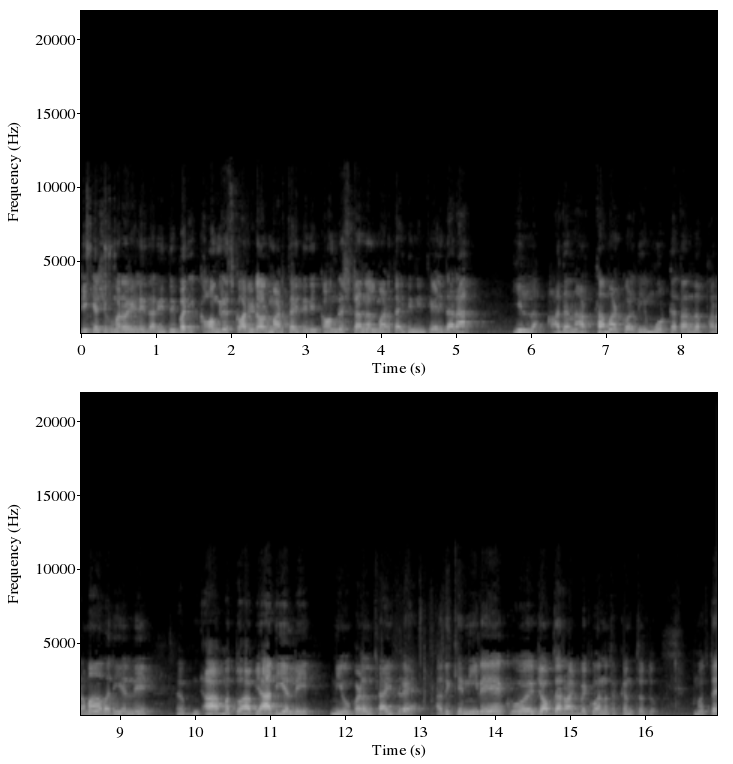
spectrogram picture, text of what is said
ಡಿ ಕೆ ಶಿವಕುಮಾರ್ ಅವರು ಹೇಳಿದ್ದಾರೆ, ಇದು ಬರೀ ಕಾಂಗ್ರೆಸ್ ಕಾರಿಡಾರ್ ಮಾಡ್ತಾ ಇದ್ದೀನಿ, ಕಾಂಗ್ರೆಸ್ ಟನಲ್ ಮಾಡ್ತಾ ಇದ್ದೀನಿ ಅಂತ ಹೇಳಿದಾರಾ? ಇಲ್ಲ. ಅದನ್ನು ಅರ್ಥ ಮಾಡ್ಕೊಳ್ಳೋದು ಈ ಮೂರ್ಖತನದ ಪರಮಾವಧಿಯಲ್ಲಿ ಮತ್ತು ಆ ವ್ಯಾಧಿಯಲ್ಲಿ ನೀವು ಬಳಲ್ತಾ ಇದ್ದರೆ ಅದಕ್ಕೆ ನೀವೇ ಜವಾಬ್ದಾರ ಆಗಬೇಕು ಅನ್ನತಕ್ಕಂಥದ್ದು. ಮತ್ತು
